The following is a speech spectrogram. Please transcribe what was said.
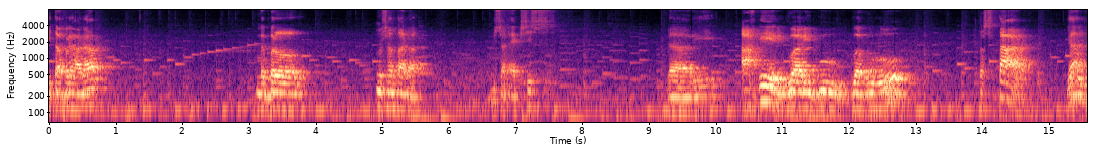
kita berharap mebel Nusantara bisa eksis dari akhir 2020 ke start. Ya,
